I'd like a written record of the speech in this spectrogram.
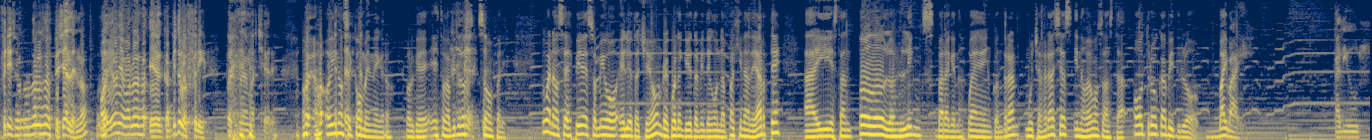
Free, son los especiales, ¿no? Podríamos llamarlos eh, capítulos free, para que sea más chévere. Hoy, no se come negro, porque estos capítulos son free. Y bueno, se despide su amigo Elio Tacheón. Recuerden que yo también tengo una página de arte. Ahí están todos los links para que nos puedan encontrar. Muchas gracias y nos vemos hasta otro capítulo. Bye bye. Adiós.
